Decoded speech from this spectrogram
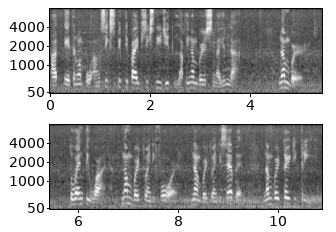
At ito naman po ang 655 6-digit lucky numbers ngayon na. Number 21, number 24, number 27, number 33,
